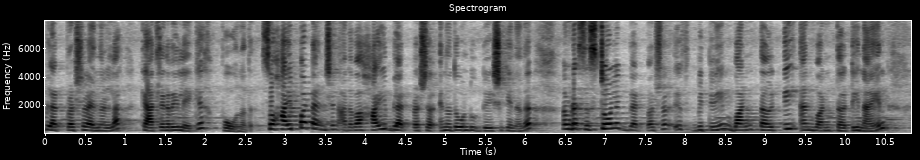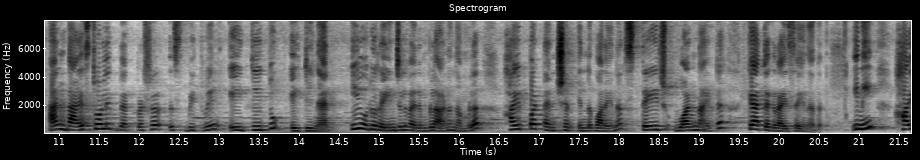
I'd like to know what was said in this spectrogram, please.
ബ്ലഡ് പ്രഷർ എന്നുള്ള കാറ്റഗറിയിലേക്ക് പോകുന്നത്. സോ ഹൈപ്പർ ടെൻഷൻ അഥവാ ഹൈ ബ്ലഡ് പ്രഷർ എന്നതുകൊണ്ട് ഉദ്ദേശിക്കുന്നത് നമ്മുടെ systolic blood pressure is between one thirty and one thirty nine and diastolic blood pressure is between eighty to eighty nine ഈ ഒരു റേഞ്ചിൽ വരുമ്പോഴാണ് നമ്മൾ ഹൈപ്പർ ടെൻഷൻ എന്ന് പറയുന്ന സ്റ്റേജ് വൺ ആയിട്ട് കാറ്റഗറൈസ് ചെയ്യുന്നത്. ഇനി ഹൈ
